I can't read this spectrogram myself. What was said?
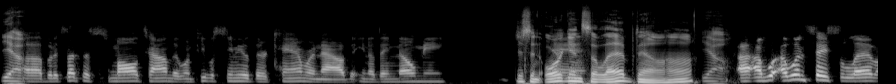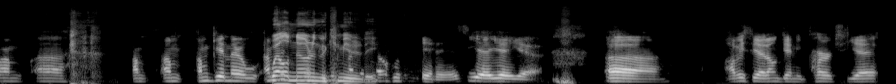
Yeah, Uh, but it's such a small town that when people see me with their camera now, that you know, they know me. Just an Oregon Man. celeb now, huh? yeah. I, I, w- I wouldn't say celeb. I'm, uh, I'm, I'm, I'm getting there. I'm Well just- known in the community. know who It is. Yeah, yeah, yeah. Uh, obviously, I don't get any perks yet,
